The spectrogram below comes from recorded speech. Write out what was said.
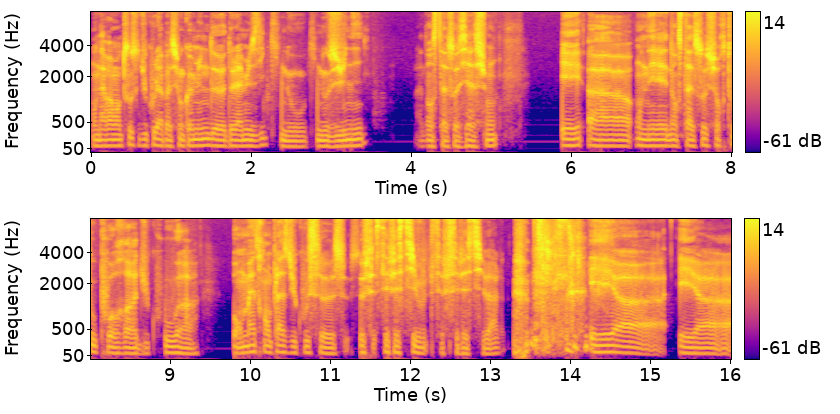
on a vraiment tous du coup la passion commune de, la musique qui nous, qui nous unit dans cette association. Et on est dans cette asso surtout pour du coup pour mettre en place du coup ce, ces, festivals, ces, festivals. et euh, et euh,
